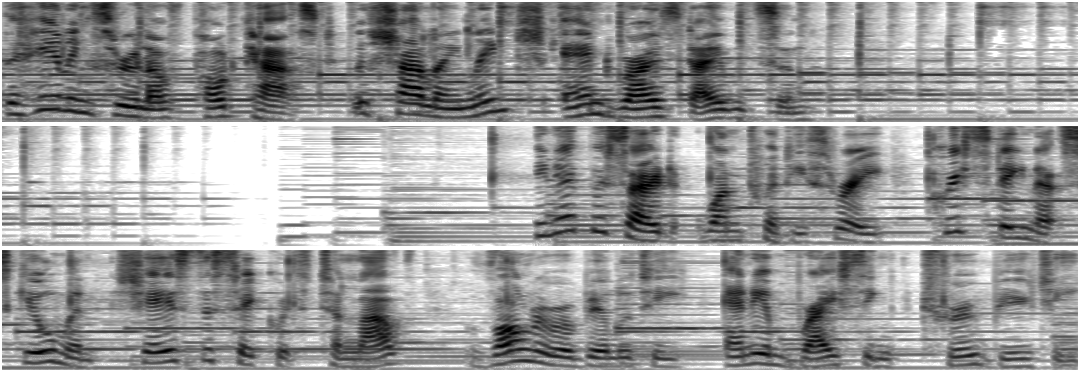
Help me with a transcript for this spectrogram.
the Healing Through Love podcast with Sharlene Lynch and Rose Davidson. In episode 123, Christina Skillman shares the secrets to love, vulnerability, and embracing true beauty.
